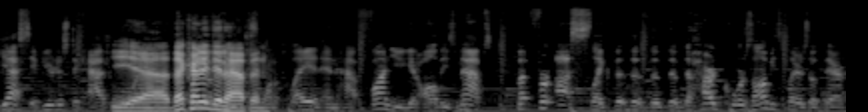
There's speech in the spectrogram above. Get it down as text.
yes, if you're just a casual, Yeah, and, that kinda you know, did you happen. Want to play and, and have fun? You get all these maps. But for us, like the the, the, the, the hardcore zombies players out there,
